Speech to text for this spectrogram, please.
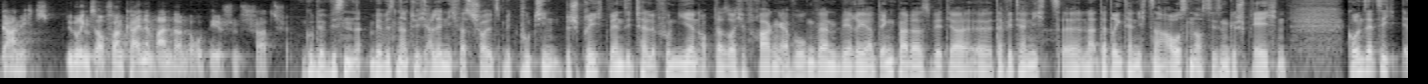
Gar nichts. Übrigens auch von keinem anderen europäischen Staatschef. Gut, wir wissen, wir wissen natürlich alle nicht, was Scholz mit Putin bespricht, wenn sie telefonieren, ob da solche Fragen erwogen werden, wäre ja denkbar. Das wird ja, äh, da wird ja nichts, äh, da dringt ja nichts nach außen aus diesen Gesprächen. Grundsätzlich äh,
